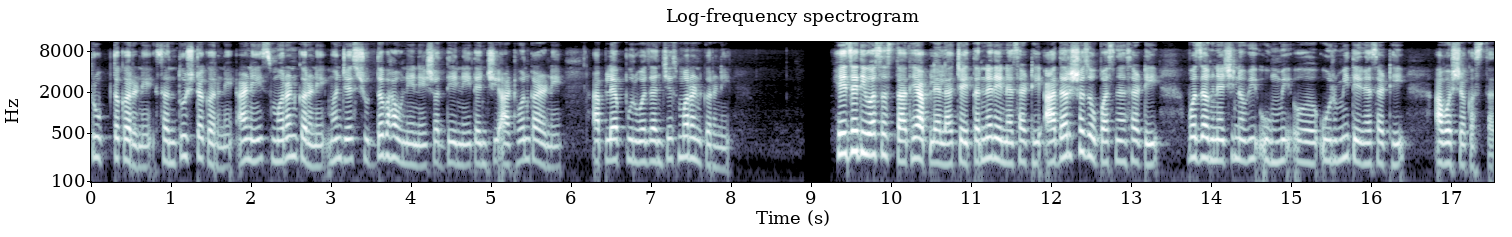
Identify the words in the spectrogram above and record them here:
तृप्त करणे संतुष्ट करणे आणि स्मरण करणे म्हणजेच शुद्ध भावनेने श्रद्धेने त्यांची आठवण काढणे आपल्या पूर्वजांचे स्मरण करणे. हे जे दिवस असतात हे आपल्याला चैतन्य देण्यासाठी आदर्श जोपासण्यासाठी व जगण्याची नवी उर्मी उर्मी देण्यासाठी आवश्यक असतात.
